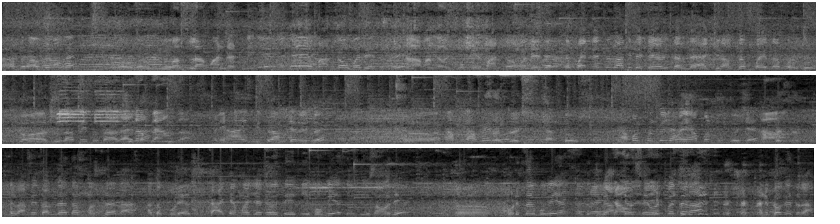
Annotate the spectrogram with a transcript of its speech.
आमचं गावचं नाव काय? मसला मांडटणे तर माणगावमध्ये येतं ना? हा मांडव ओके माणगावमध्ये येते तर पहिल्यांदाच आम्ही त्याच्या गावी चाललो आहे ॲक्च्युली आमचा पहिला भरपूर जुना भेट होता. प्लॅन होता. आणि हा एक मित्र आमच्या येतोय. अं, आम नाव संतोष. संतोष. आपण संतोष आहे आपण संतोष हा. आहे तर आम्ही चाललोय आता मसल्याला आता पुढे अजून काय काय मजा ठेवते ती बघूया दोन दिवसामध्ये. अं, पुढे तर बघूया. नंतर तुम्ही आमच्या. शेवटपर्यंत राहा आणि बघत राहा.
